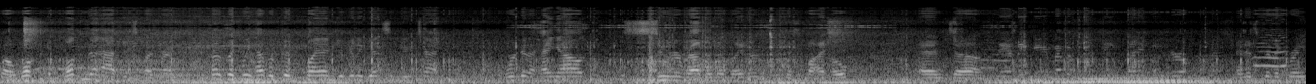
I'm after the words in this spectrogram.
Well, welcome, welcome to Athens, my friend. Sounds like we have a good plan. You're going to get some new tech. We're going to hang out sooner rather than later. That's my hope. And uh, and it's been a great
